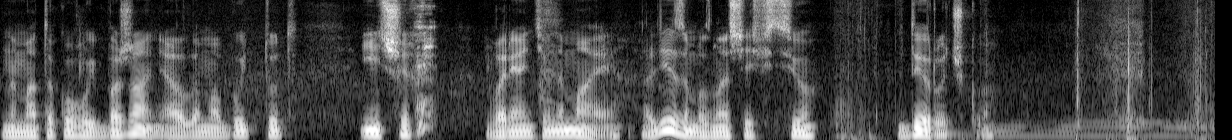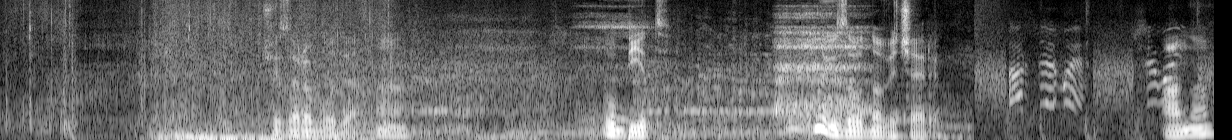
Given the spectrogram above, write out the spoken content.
Нема такого й бажання, але, мабуть, тут інших варіантів немає. Ліземо, значить, в цю дирочку. Що зараз буде? А. Обід. Ну і заодно вечеря. Анна?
